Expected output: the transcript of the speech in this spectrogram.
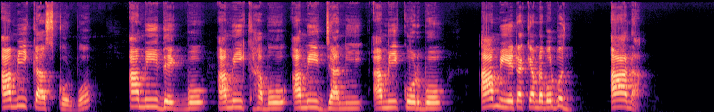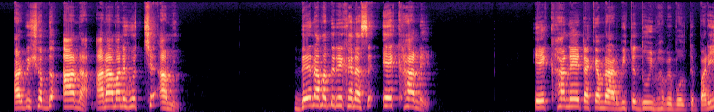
আমি কাজ করব, আমি দেখব, আমি খাব, আমি জানি, আমি করব, আমি এটাকে আমরা বলব আনা। আরবি শব্দ আনা। আনা মানে হচ্ছে আমি। দেন আমাদের এখানে আছে এখানে। এখানে এটাকে আমরা আরবিতে দুইভাবে বলতে পারি।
